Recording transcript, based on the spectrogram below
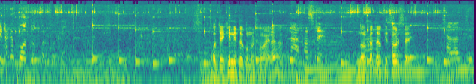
এটাকে পদ্ম ফল ও দেখিনি তো কোনো সময় না? না ফার্স্ট টাইম নৌকাতেও কি চড়ছে সারাদিন।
